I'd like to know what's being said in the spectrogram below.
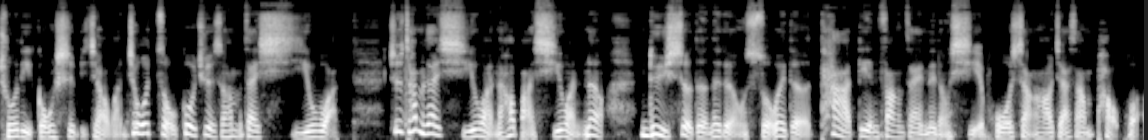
处理公事比较晚，就我走过去的时候，他们在洗碗，就是他们在洗碗，然后把洗碗那种绿色的那种所谓的踏垫放在那种斜坡上，然后加上泡泡，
